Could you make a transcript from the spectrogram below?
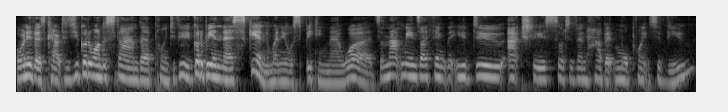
or any of those characters, you've got to understand their point of view. You've got to be in their skin when you're speaking their words. And that means I think that you do actually sort of inhabit more points of view,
